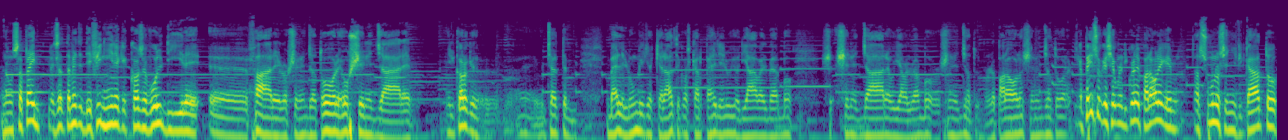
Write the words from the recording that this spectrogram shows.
Non saprei esattamente definire che cosa vuol dire eh, fare lo sceneggiatore o sceneggiare. Mi ricordo che eh, in certe belle lunghe chiacchierate con Scarpelli lui odiava il verbo sceneggiare, odiava il verbo sceneggiatore, la parola sceneggiatore. Penso che sia una di quelle parole che assumono significato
